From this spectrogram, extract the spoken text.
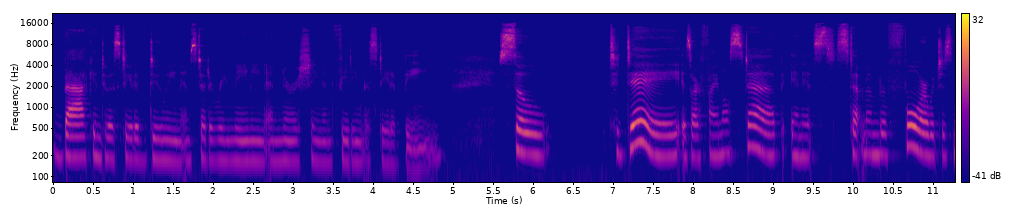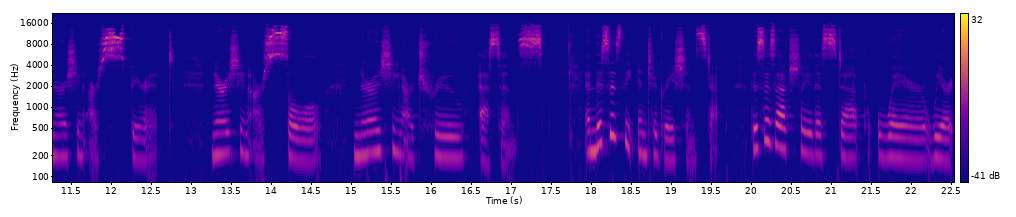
back into a state of doing instead of remaining and nourishing and feeding the state of being. So, today is our final step, and it's step number four, which is nourishing our spirit, nourishing our soul, nourishing our true essence. And this is the integration step. This is actually the step where we are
